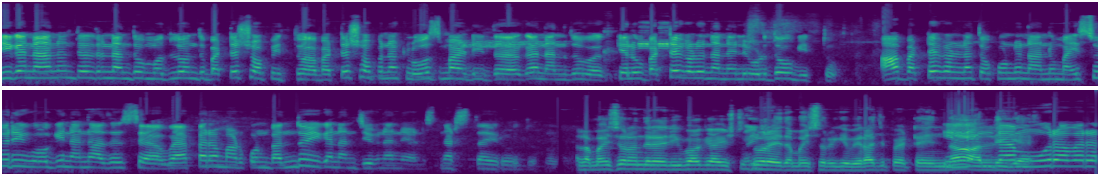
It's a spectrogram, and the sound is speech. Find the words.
ಈಗ ನಾನು ಅಂತ ಹೇಳಿದ್ರೆ ನಂದು ಮೊದಲು ಒಂದು ಬಟ್ಟೆ ಶಾಪ್ ಇತ್ತು. ಆ ಬಟ್ಟೆ ಶಾಪನ್ನ ಕ್ಲೋಸ್ ಮಾಡಿದಾಗ ನನ್ನದು ಕೆಲವು ಬಟ್ಟೆಗಳು ನನ್ನಲ್ಲಿ ಉಳಿದೋಗಿತ್ತು. ಆ ಬಟ್ಟೆಗಳನ್ನ ತಗೊಂಡು ನಾನು ಮೈಸೂರಿಗೆ ಹೋಗಿ ನಾನು ಅದ್ರ ವ್ಯಾಪಾರ ಮಾಡ್ಕೊಂಡು ಬಂದು ಈಗ ನನ್ನ ಜೀವನ ನಡೆಸ್- ನಡೆಸ್ತಾ ಇರೋದು. ಅಲ್ಲ ಮೈಸೂರು ಅಂದ್ರೆ ಇವಾಗ ಎಷ್ಟು ದೂರ ಇದೆ ಮೈಸೂರಿಗೆ? ವಿರಾಜಪೇಟೆಯಿಂದ ಮೂರ್ ಅವರ್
